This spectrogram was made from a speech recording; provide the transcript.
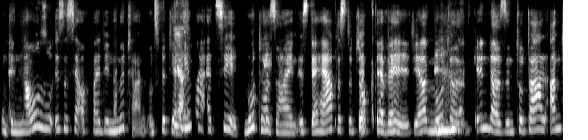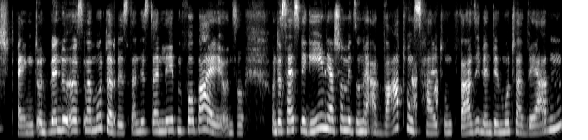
Und genauso ist es ja auch bei den Müttern. Uns wird ja, ja. immer erzählt, Mutter sein ist der härteste Job der Welt. Ja, Mutter. Kinder sind total anstrengend. Und wenn du erstmal mal Mutter bist, dann ist dein Leben vorbei und so. Und das heißt, wir gehen ja schon mit so einer Erwartungshaltung quasi, wenn wir Mutter werden,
